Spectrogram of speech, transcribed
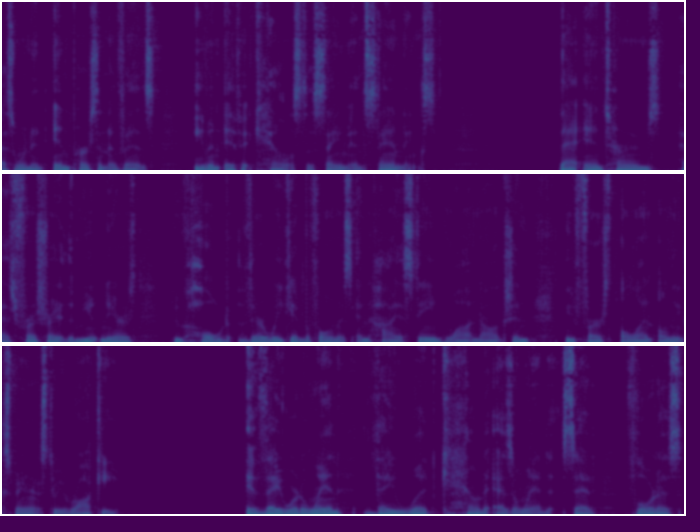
as when in in-person events, even if it counts the same in standings. That in turn has frustrated the mutineers who hold their weekend performance in high esteem while acknowledging the first online only experience to be rocky. If they were to win, they would count it as a win, said Florida's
